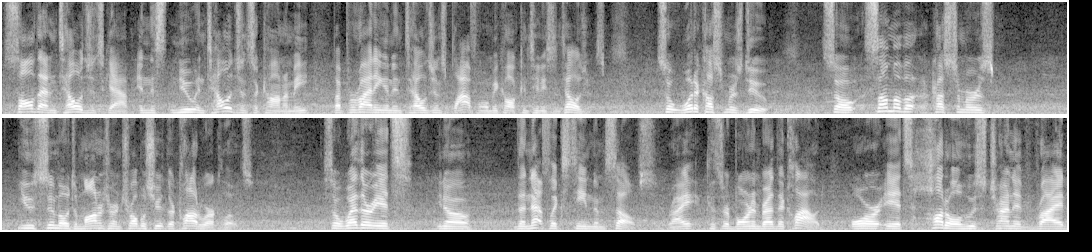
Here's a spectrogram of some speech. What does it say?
solve that intelligence gap in this new intelligence economy by providing an intelligence platform we call continuous intelligence. So what do customers do? So some of our customers use Sumo to monitor and troubleshoot their cloud workloads. So whether it's, you know, the Netflix team themselves, right? Because they're born and bred in the cloud. Or it's Hudl who's trying to provide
